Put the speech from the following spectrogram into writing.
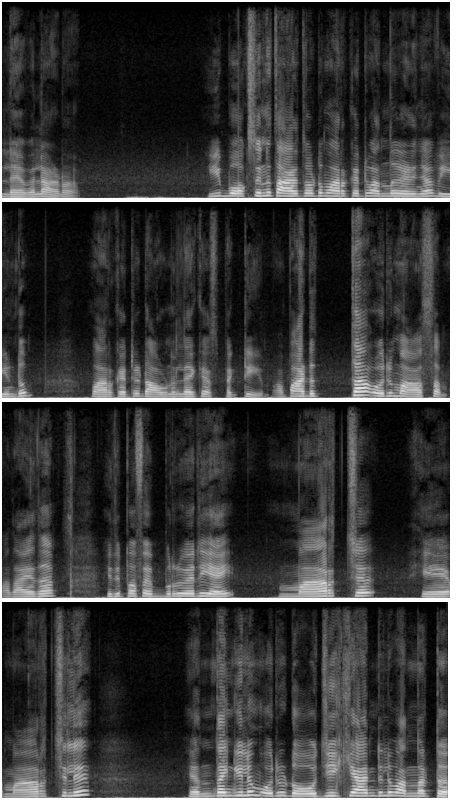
ലെവലാണ്. ഈ ബോക്സിന് താഴത്തോട്ട് മാർക്കറ്റ് വന്നു കഴിഞ്ഞാൽ വീണ്ടും മാർക്കറ്റ് ഡൗണിലേക്ക് എക്സ്പെക്റ്റ് ചെയ്യും. അപ്പോൾ അടുത്ത ഒരു മാസം അതായത് ഇതിപ്പോൾ ഫെബ്രുവരി ആയി മാർച്ച് മാർച്ചിൽ എന്തെങ്കിലും ഒരു ഡോജി ക്യാൻഡിൽ വന്നിട്ട്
